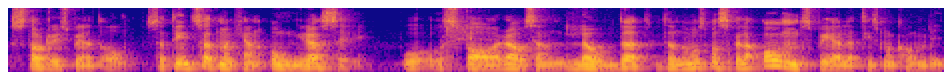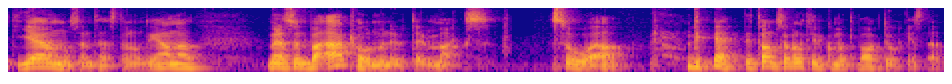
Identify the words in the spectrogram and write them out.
startar ju spelet om. Så att det är inte så att man kan ångra sig och, och spara och sen loada. Utan då måste man spela om spelet tills man kommer dit igen och sen testa någonting annat. Men eftersom det bara är 12 minuter max. Så ja, det, det tar inte så lång tid att komma tillbaka till olika ställen.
